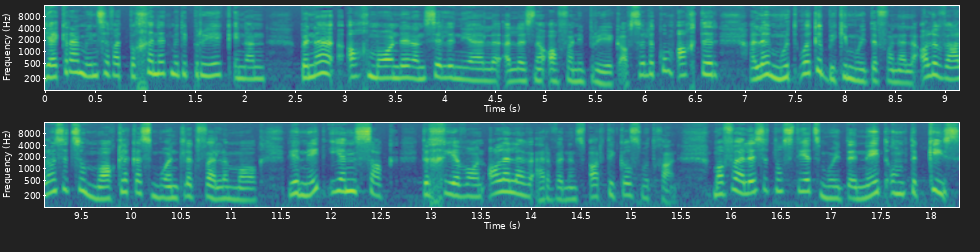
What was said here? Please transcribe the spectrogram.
jy kry mense wat begin het met die projek en dan binne 8 maande dan sê hulle nee, hulle hulle is nou af van die projek af. So hulle kom agter, hulle moet ook 'n bietjie moeite van hulle alhoewel ons dit so maklik as moontlik vir hulle maak deur net een sak te gee waarin al hulle herwinningsartikels moet gaan. Maar vir hulle is dit nog steeds moeite net om te kies,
